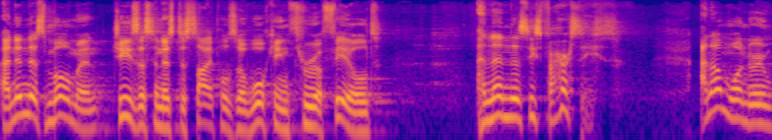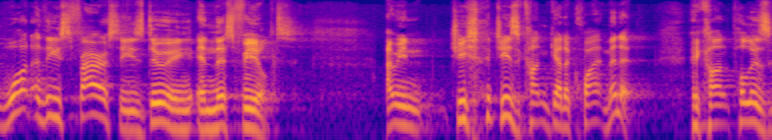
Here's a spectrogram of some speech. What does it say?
And in this moment, Jesus and his disciples are walking through a field, and then there's these Pharisees. And I'm wondering, what are these Pharisees doing in this field? I mean, Jesus can't get a quiet minute. He can't pull his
